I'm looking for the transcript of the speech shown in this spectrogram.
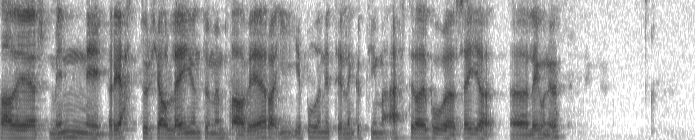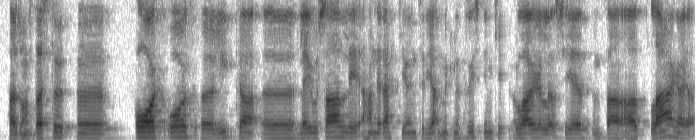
það er minni réttur hjá leigjundum um það að vera í íbúðinni til lengri tíma eftir að það er búið að segja uh, leigunni upp. Það er svona stærstu uh, og, og uh, líka uh, leigusali, hann er ekki undir jafnmiklu þrýstingi og lagalega séð um það að laga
